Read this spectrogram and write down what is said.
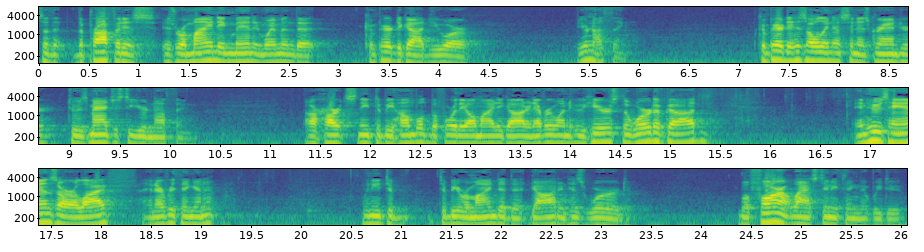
So the, the prophet is, is reminding men and women that compared to God, you are you're nothing. Compared to his holiness and his grandeur, to his majesty, you're nothing. Our hearts need to be humbled before the Almighty God, and everyone who hears the word of God, in whose hands are our life and everything in it, we need to, to be reminded that God and his word will far outlast anything that we do.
